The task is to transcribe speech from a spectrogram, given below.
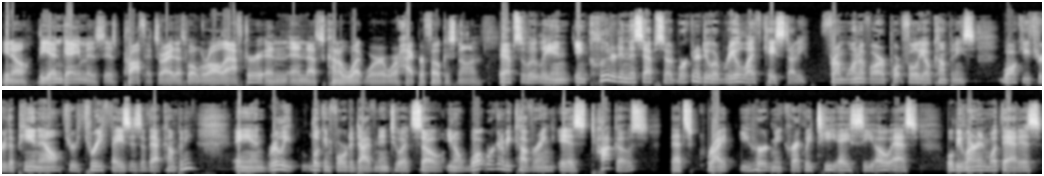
you know, the end game is is profits, right? That's what we're all after, and and that's kind of what we're we're hyper focused on. Absolutely. And included in this episode, we're going to do a real life case study from one of our portfolio companies walk you through the p&l through three phases of that company and really looking forward to diving into it. So you know what we're going to be covering is tacos. That's right. You heard me correctly. T-a-c-o-s we'll be learning what that is.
